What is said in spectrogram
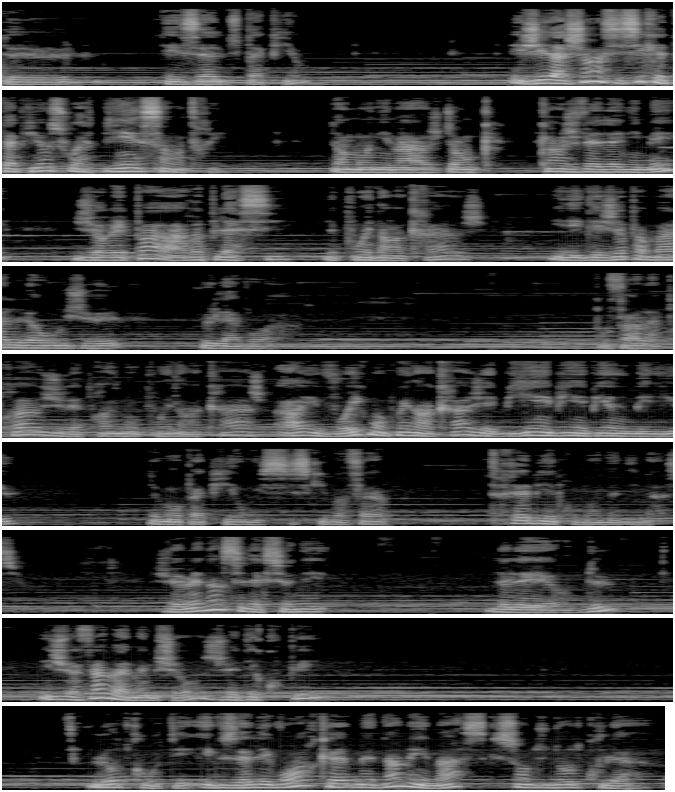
de, des ailes du papillon. Et j'ai la chance ici que le papillon soit bien centré dans mon image. Donc, quand je vais l'animer, je n'aurai pas à replacer le point d'ancrage. Il est déjà pas mal là où je veux l'avoir. Pour faire la preuve, je vais prendre mon point d'ancrage. Ah, et vous voyez que mon point d'ancrage est bien, bien, bien au milieu de mon papillon ici, ce qui va faire très bien pour mon animation. Je vais maintenant sélectionner le layer 2 et je vais faire la même chose. Je vais découper l'autre côté et vous allez voir que maintenant mes masques sont d'une autre couleur.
